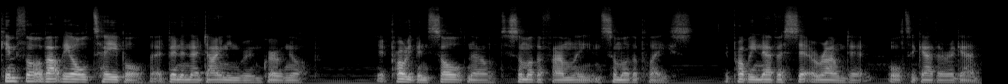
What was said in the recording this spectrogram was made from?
Kim thought about the old table that had been in their dining room growing up. It had probably been sold now to some other family in some other place. They'd probably never sit around it all together again.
